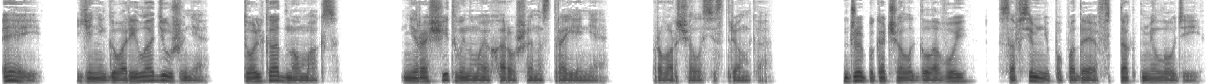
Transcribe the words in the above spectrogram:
«Эй, я не говорила о дюжине. Только одно, Макс. Не рассчитывай на мое хорошее настроение», — проворчала сестренка. Джой покачала головой, совсем не попадая в такт мелодий,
